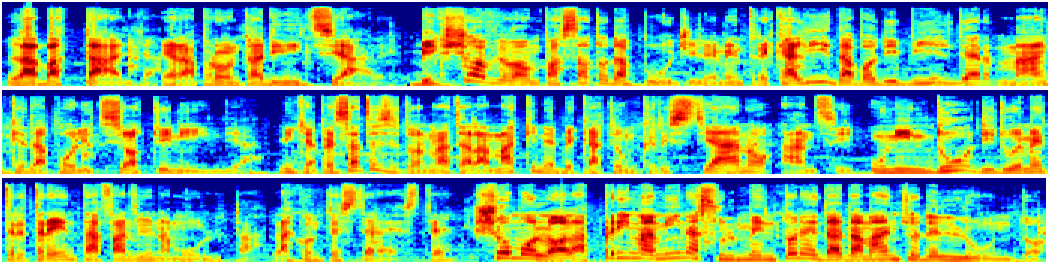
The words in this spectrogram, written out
La battaglia era pronta ad iniziare. Big Show aveva un passato da pugile, mentre Kali da bodybuilder, ma anche da poliziotto in India. Minchia, pensate se tornate tornate alla macchina e beccate un cristiano, anzi un indù di 2,30 m a farvi una multa. La contestereste? Show mollò la prima mina sul mentone d'adamantio dell'unto,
